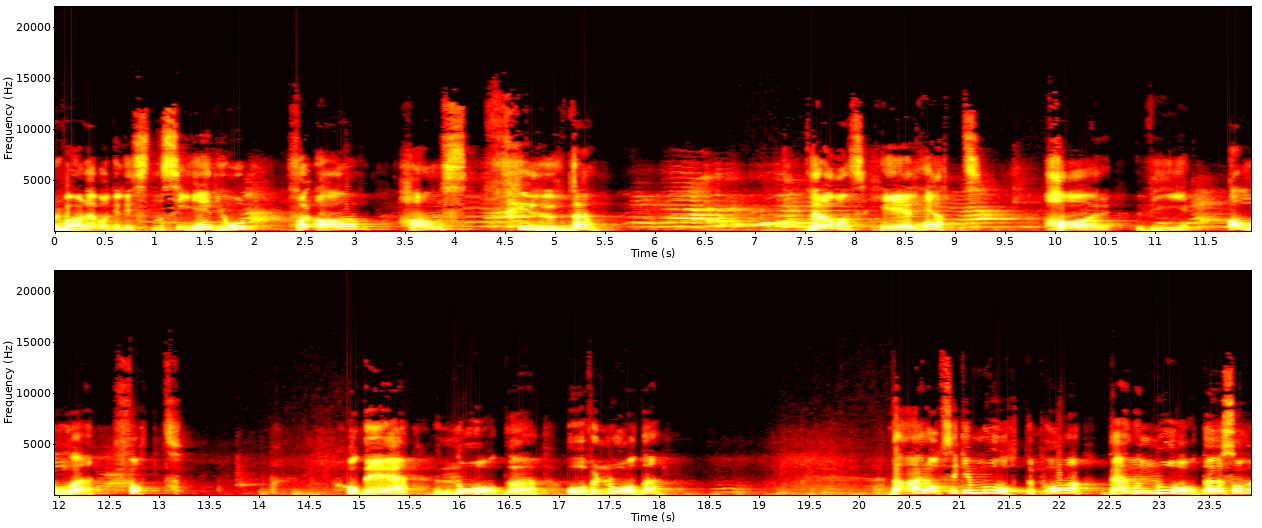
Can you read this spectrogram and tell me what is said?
Hva er det evangelisten sier? Jo, for av hans fylde, eller av hans helhet, har vi alle fått. Og det er nåde over nåde. Det er altså ikke måte på den nåde som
